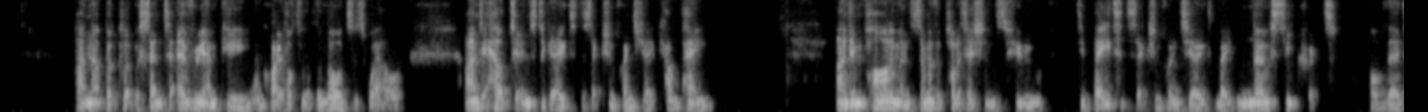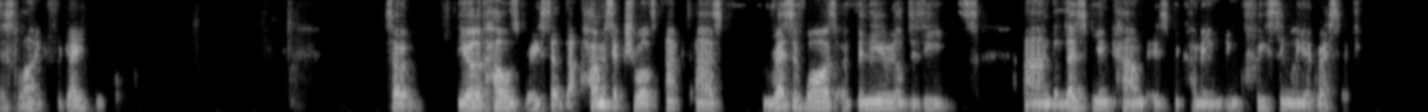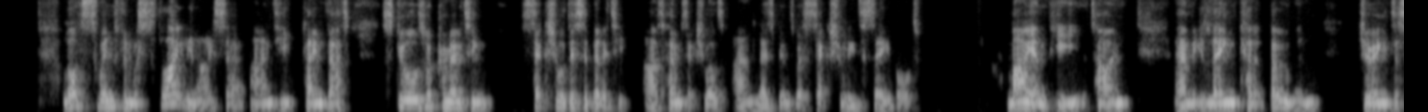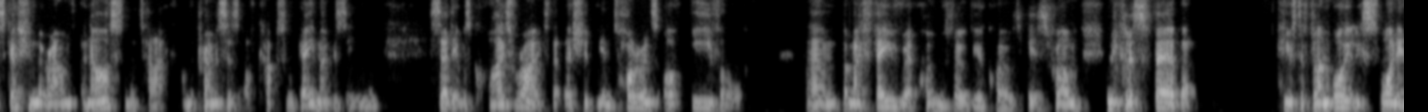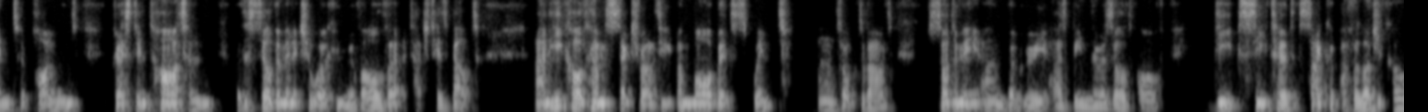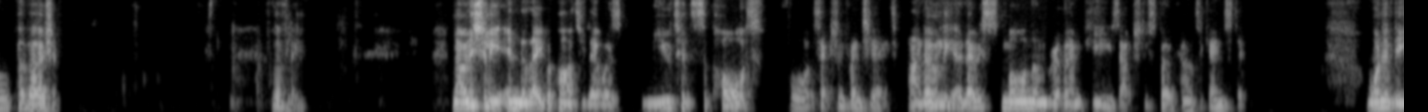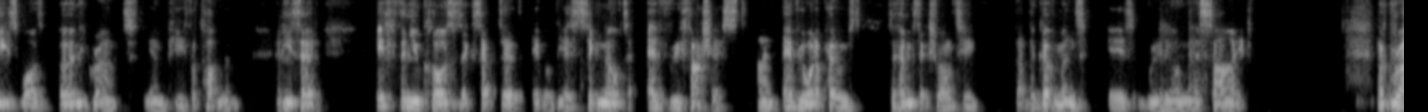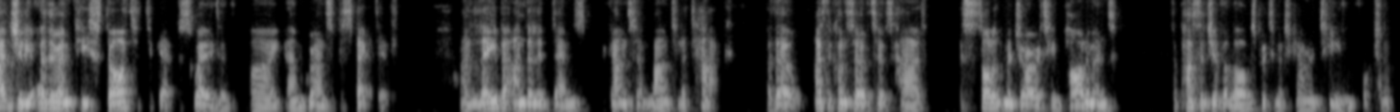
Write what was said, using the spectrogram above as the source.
And that booklet was sent to every MP and quite a lot of the Lords as well. And it helped to instigate the Section 28 campaign. And in Parliament, some of the politicians who debated Section 28 made no secret of their dislike for gay people. So the Earl of Halsbury said that homosexuals act as reservoirs of venereal disease and the lesbian camp is becoming increasingly aggressive. Lord Swinfen was slightly nicer and he claimed that schools were promoting sexual disability as homosexuals and lesbians were sexually disabled. My MP at the time, um, Elaine Kellett-Bowman, during a discussion around an arson attack on the premises of Capital Gay magazine, said it was quite right that there should be intolerance of evil. Um, but my favorite homophobia quote is from Nicholas Fairbairn. He used to flamboyantly swan into Parliament dressed in tartan with a silver miniature working revolver attached to his belt. And he called homosexuality a morbid squint and talked about sodomy and buggery as being the result of deep-seated psychopathological perversion. Lovely. Now, initially in the Labour Party, there was muted support for Section 28, and only a very small number of MPs actually spoke out against it. One of these was Bernie Grant, the MP for Tottenham, and he said, if the new clause is accepted, it will be a signal to every fascist and everyone opposed to homosexuality that the government is really on their side. Now, gradually, other MPs started to get persuaded by um, Grant's perspective, and Labour and the Lib Dems began to mount an attack, although as the Conservatives had a solid majority in Parliament, the passage of the law was pretty much guaranteed, unfortunately.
